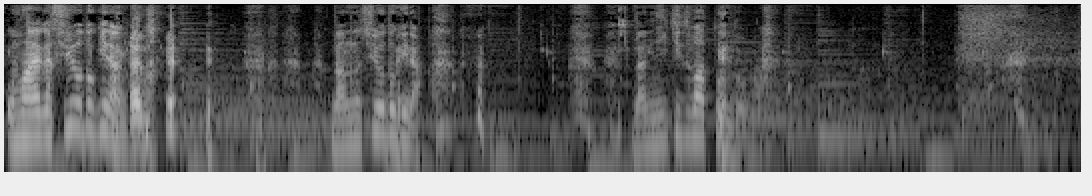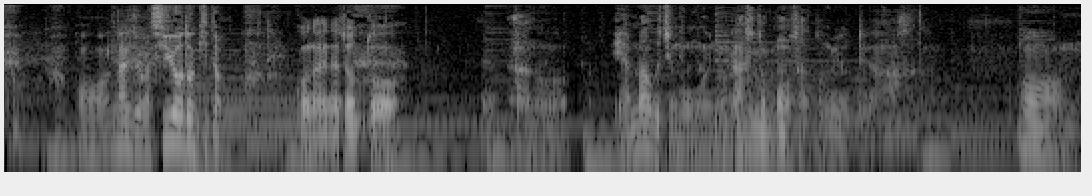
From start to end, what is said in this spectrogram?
お前が潮時なんか。何の潮時な？何に行き詰まっとんだ、お前。お南條が潮時と？この間ちょっと、あの、山口百恵のラストコンサート見よってな。おうん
